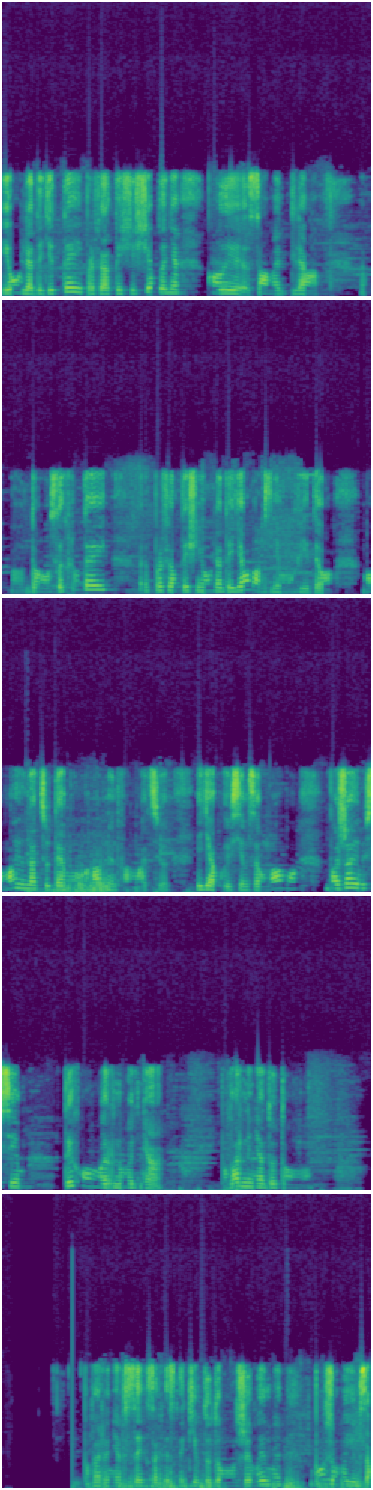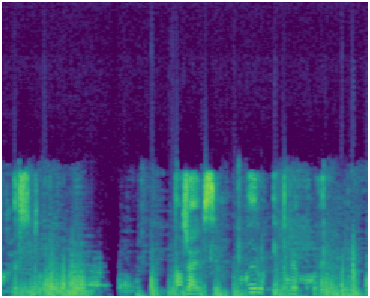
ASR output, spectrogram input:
і огляди дітей, профілактичні щеплення, коли саме для е, дорослих людей профілактичні огляди, я вам зніму відео, бо маю на цю тему гарну інформацію. І дякую всім за увагу. Бажаю всім тихого, мирного дня, повернення додому. Повернення всіх захисників додому живими, Божого їм захисту. Бажаю всім миру і перемоги.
